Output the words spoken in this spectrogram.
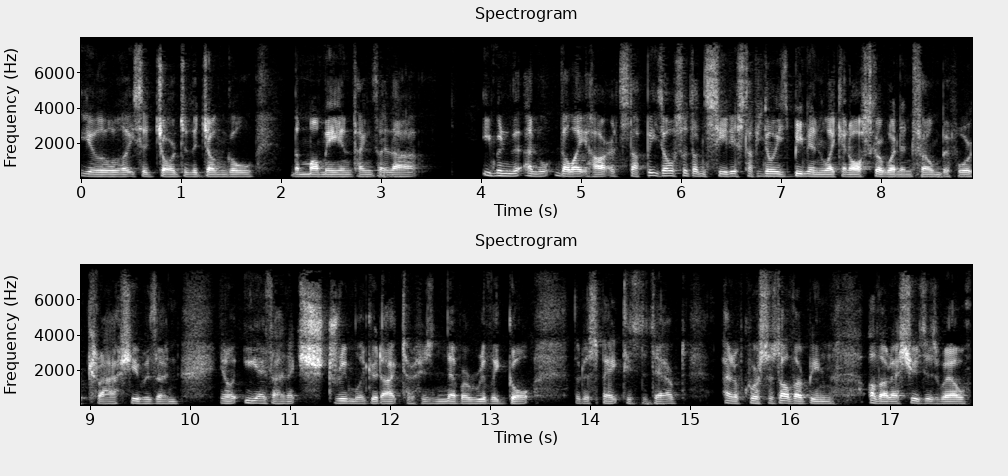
you know, like I said, George of the Jungle, The Mummy, and things like that. Even and the light-hearted stuff, but he's also done serious stuff. You know, he's been in like an Oscar-winning film before, Crash. He was in. You know, he is an extremely good actor who's never really got the respect he's deserved. And of course, there's other been other issues as well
